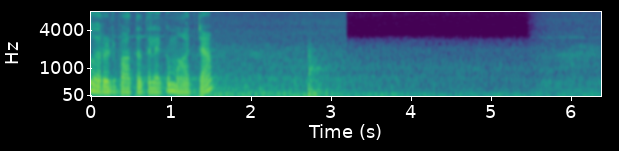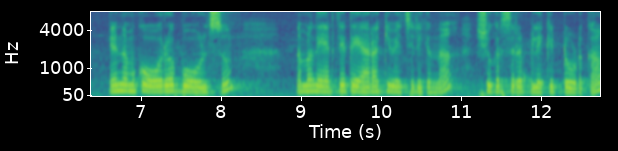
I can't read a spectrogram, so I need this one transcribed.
വേറൊരു പാത്രത്തിലേക്ക് മാറ്റാം. ഇനി നമുക്ക് ഓരോ ബോൾസും നമ്മൾ നേരത്തെ തയ്യാറാക്കി വെച്ചിരിക്കുന്ന ഷുഗർ സിറപ്പിലേക്ക് ഇട്ട് കൊടുക്കാം.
